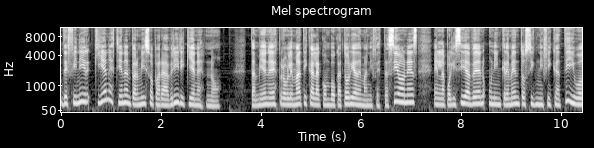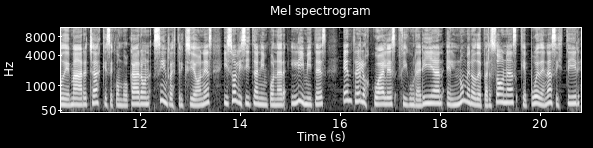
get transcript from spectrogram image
definir quiénes tienen permiso para abrir y quiénes no. También es problemática la convocatoria de manifestaciones. En la policía ven un incremento significativo de marchas que se convocaron sin restricciones y solicitan imponer límites entre los cuales figurarían el número de personas que pueden asistir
